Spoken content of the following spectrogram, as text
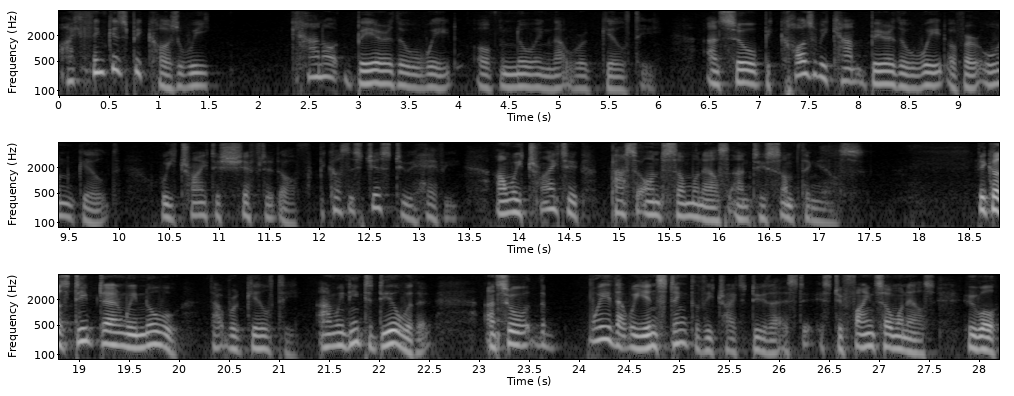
I think it's because we cannot bear the weight of knowing that we're guilty. And so, because we can't bear the weight of our own guilt, we try to shift it off because it's just too heavy. And we try to pass it on to someone else and to something else. Because deep down we know that we're guilty and we need to deal with it. And so the way that we instinctively try to do that is to, is to find someone else who will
